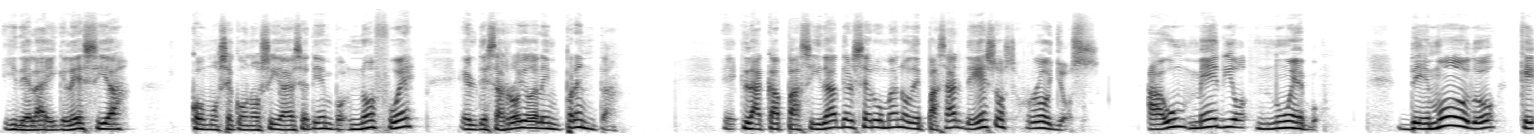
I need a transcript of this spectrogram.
y de la iglesia como se conocía a ese tiempo. No fue el desarrollo de la imprenta, eh, la capacidad del ser humano de pasar de esos rollos a un medio nuevo, de modo que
